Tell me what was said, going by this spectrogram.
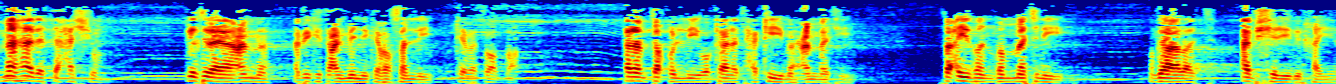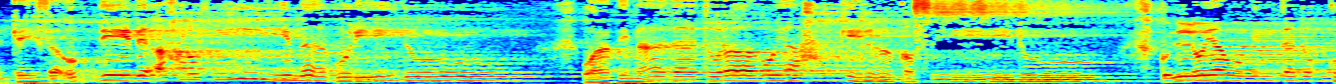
ما هذا التحشم؟ قلت له يا عمة أبيك تعلمني كيف أصلي كيف أتوضأ؟ فلم تقل لي وكانت حكيمة عمتي. فأيضا ضمتني وقالت أبشري بخير. كيف أبدي بأحرفي ما أريد؟ وبماذا تراه يحكي القصيد؟ كل يوم تدق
